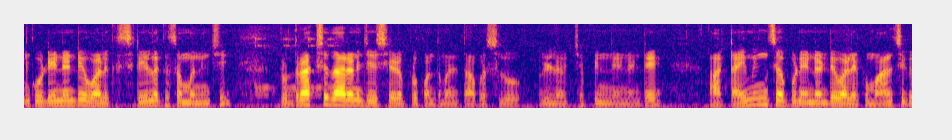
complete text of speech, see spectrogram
ఇంకోటి ఏంటంటే వాళ్ళకి స్త్రీలకు సంబంధించి రుద్రాక్ష ధారణ చేసేటప్పుడు కొంతమంది తాపస్సులు వీళ్ళు చెప్పింది ఏంటంటే ఆ టైమింగ్స్ అప్పుడు ఏంటంటే వాళ్ళ యొక్క మానసిక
